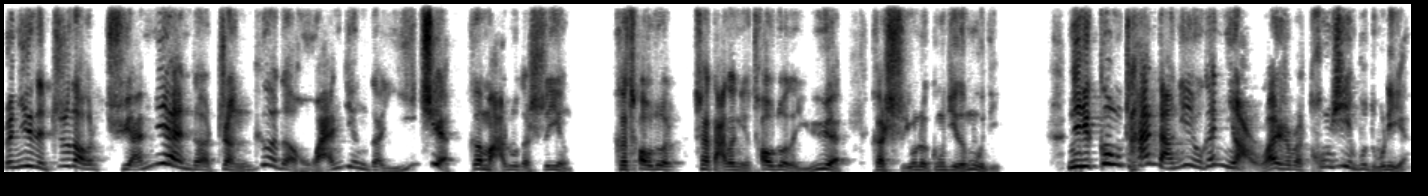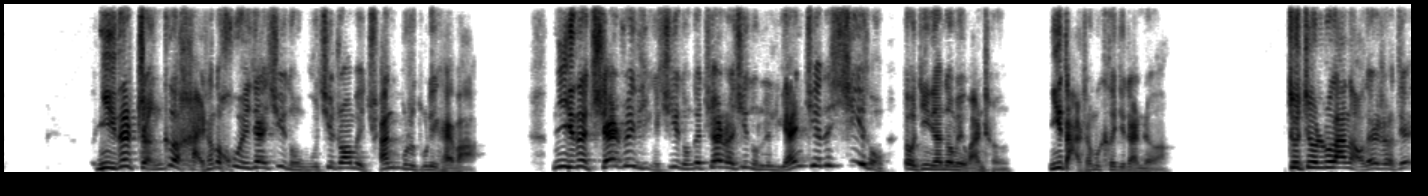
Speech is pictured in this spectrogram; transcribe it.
说你得知道全面的整个的环境的一切和马路的适应和操作，才达到你操作的愉悦和使用这工具的目的。你共产党，你有个鸟啊，是不是？通信不独立，你的整个海上的护卫舰系统、武器装备全不是独立开发，你的潜水艇系统跟天上系统的连接的系统到今天都没完成，你打什么科技战争啊？就就露大脑袋似的，这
